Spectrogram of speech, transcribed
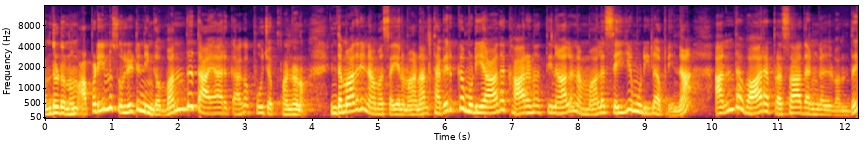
வந்துடணும் அப்படின்னு சொல்லிட்டு நீங்கள் வந்து தாயாருக்காக பூஜை பண்ணணும். இந்த மாதிரி நாம் செய்யணும். ஆனால் தவிர்க்க முடியாத காரணத்தினால நம்மால் செய்ய முடியல அப்படின்னா அந்த வார பிரசாதங்கள் வந்து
